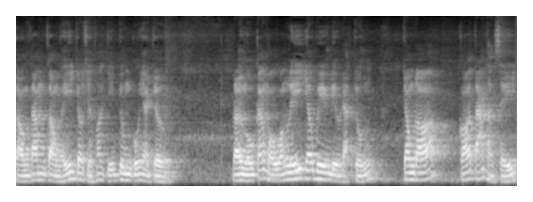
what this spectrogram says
toàn tâm toàn ý cho sự phát triển chung của nhà trường. Đội ngũ cán bộ quản lý, giáo viên đều đạt chuẩn, trong đó có 8 thạc sĩ,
